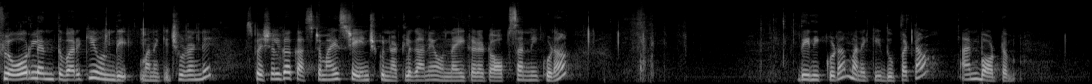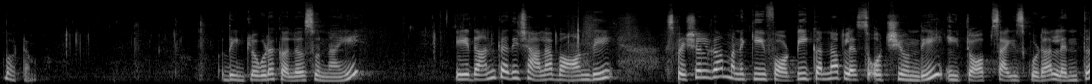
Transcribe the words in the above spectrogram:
ఫ్లోర్ లెంత్ వరకు ఉంది. మనకి చూడండి స్పెషల్గా కస్టమైజ్ చేయించుకున్నట్లుగానే ఉన్నాయి ఇక్కడ టాప్స్ అన్నీ కూడా. దీనికి కూడా మనకి దుపట అండ్ బాటమ్. బాటమ్. దీంట్లో కూడా కలర్స్ ఉన్నాయి. ఏ దానికి అది చాలా బాగుంది. స్పెషల్గా మనకి ఫార్టీ కన్నా ప్లస్ వచ్చి ఉంది. ఈ టాప్ సైజ్ కూడా లెంత్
